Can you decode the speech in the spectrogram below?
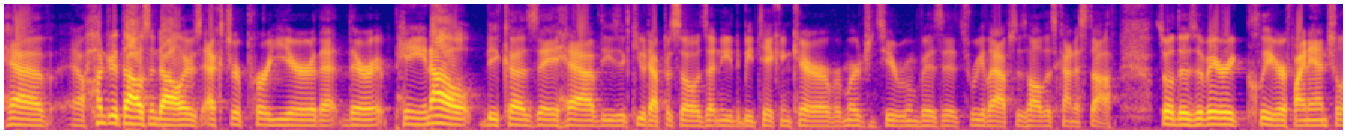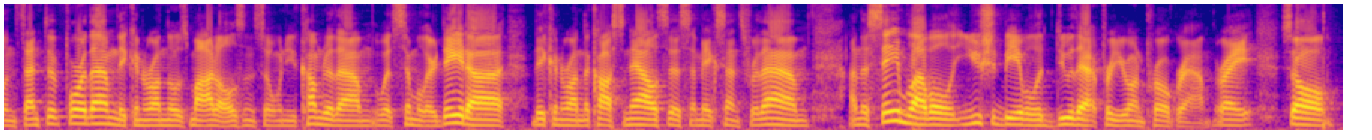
have $100,000 extra per year that they're paying out because they have these acute episodes that need to be taken care of, emergency room visits, relapses, all this kind of stuff. So there's a very clear financial incentive for them. They can run those models. And so when you come to them with similar data, they can run the cost analysis and make sense for them. On the same level, you should be able to do that for your own program, right? So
